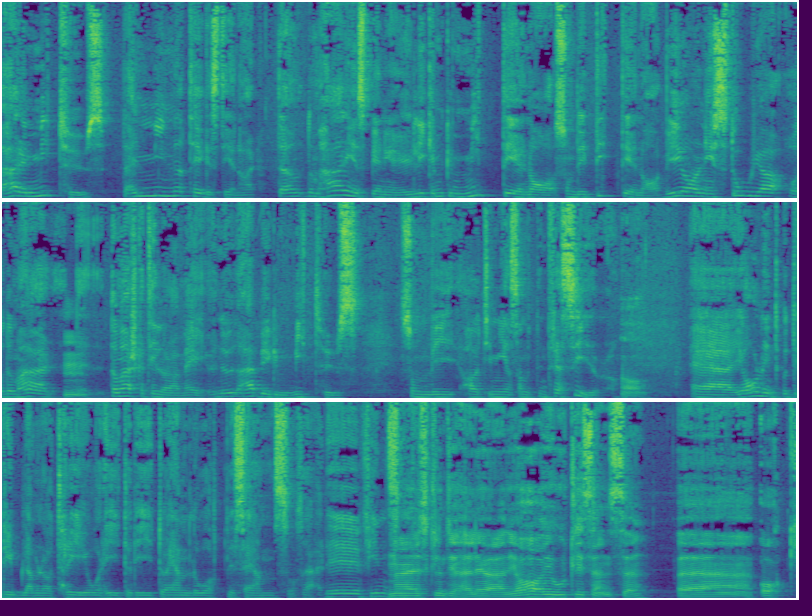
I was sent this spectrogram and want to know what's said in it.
Det här är mitt hus. Det här är mina tegelstenar. De här inspelningarna är lika mycket mitt DNA som det är ditt DNA. Vi har en historia och de här, Mm. de, här ska tillhöra mig. Nu, det här bygger mitt hus som vi har ett gemensamt intresse i. Ja. Eh, jag håller inte på att dribbla med några tre år hit och dit och en låt, licens och så här. Det finns Nej, det skulle inte jag heller göra. Jag har gjort licenser eh, och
